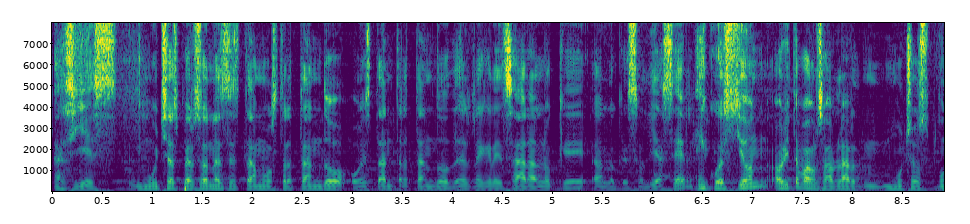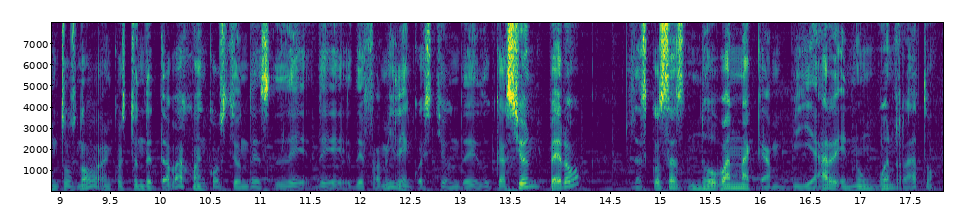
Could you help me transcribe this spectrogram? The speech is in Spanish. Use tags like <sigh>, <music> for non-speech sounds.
Así es. Muchas personas estamos tratando o están tratando de regresar a lo que a lo que solía ser. En cuestión, ahorita vamos a hablar muchos puntos, ¿no? En cuestión de trabajo, en cuestión de, de- de- de familia, en cuestión de educación, pero las cosas no van a cambiar en un buen rato.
